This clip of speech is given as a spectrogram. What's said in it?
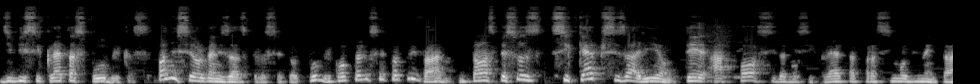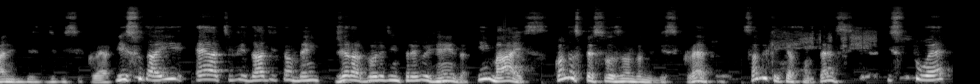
de bicicletas públicas. Podem ser organizadas pelo setor público ou pelo setor privado. Então, as pessoas sequer precisariam ter a posse da bicicleta para se movimentarem de, de bicicleta. Isso daí é atividade também geradora de emprego e renda. E mais, quando as pessoas andam de bicicleta, sabe o que, que acontece? Isto é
